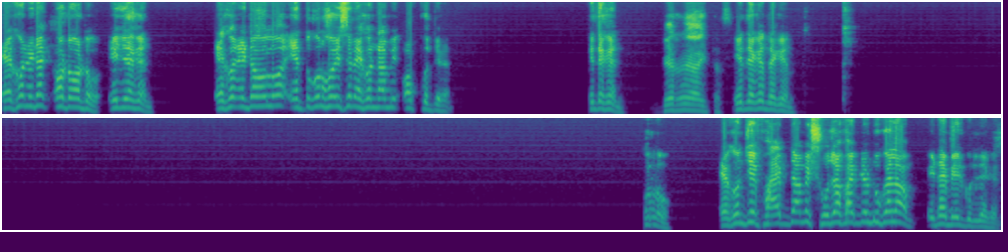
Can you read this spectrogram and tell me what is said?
এখন এটা অটো অটো এই যে দেখেন। এখন এটা হলো এতক্ষণ হয়েছে না, এখন আমি অফ করে দেখেন এই দেখেন। বের হয়ে আইতাছে। এই দেখেন দেখেন। হলো এখন যে ফাইভটা আমি সোজা ফাইভটা ঢুকালাম, এটা বের করি, দেখেন।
